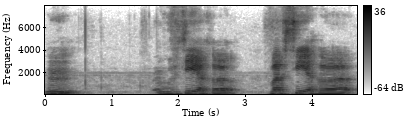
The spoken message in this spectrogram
М всех э, во всех э,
